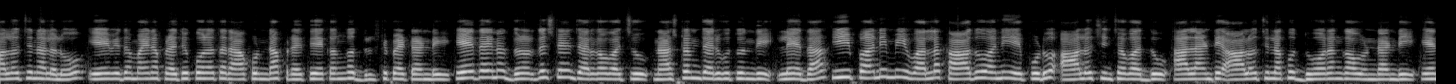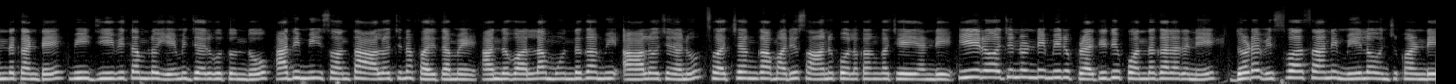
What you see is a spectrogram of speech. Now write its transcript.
ఆలోచనలలో ఏ విధమైన ప్రతికూలత రాకుండా ప్రత్యేకంగా దృష్టి పెట్టండి. ఏదైనా దురదృష్టం జరగవచ్చు నష్టం జరుగుతుంది లేదా ఈ పని మీ వల్ల కాదు అని ఎప్పుడు ఆలోచించవద్దు. అలాంటి ఆలోచనలకు దూరంగా ఉండండి. ఎందుకంటే మీ జీవితంలో ఏమి జరుగుతుందో అది మీ సొంత ఆలోచన ఫలితమే. అందువల్ల ముందుగా మీ ఆలోచనను స్వచ్ఛంగా మరియు సానుకూలకంగా చేయండి. ఈ రోజు నుండి మీరు ప్రతిదీ పొందగలరని దృఢ విశ్వాసాన్ని మీలో ఉంచుకోండి.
